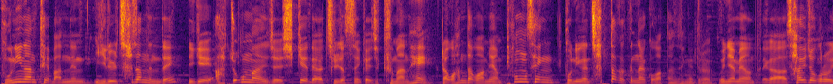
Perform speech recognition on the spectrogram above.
본인한테 맞는 일을 찾았는데 이게 아 조금만 이제 쉽게 내가 질렸으니까 이제 그만해라고 한다고 하면 평생 본인은 찾다가 끝날 것 같다는 생각이 들어요. 왜냐하면 내가 사회적으로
